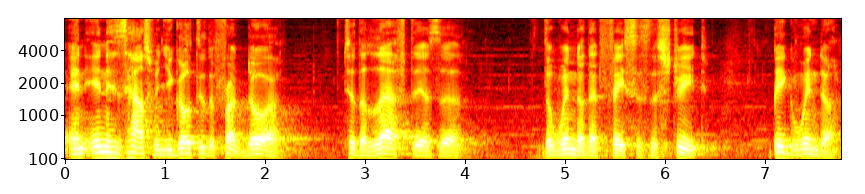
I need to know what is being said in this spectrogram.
And in his house, when you go through the front door, to the left, there's a, the window that faces the street, big window.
